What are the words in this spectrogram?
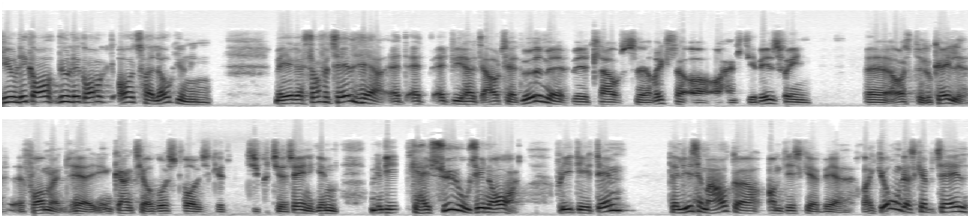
vi vil ikke, over, vi vil ikke over, overtræde lovgivningen. Men jeg kan så fortælle her, at, at, at vi har aftalt møde med, med Claus uh, Richter og, og hans diabetesforening, øh, også det lokale øh, formand her en gang til august, hvor vi skal diskutere sagen igen. Men vi skal have sygehus ind over, fordi det er dem, der ligesom afgør, om det skal være regionen, der skal betale,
